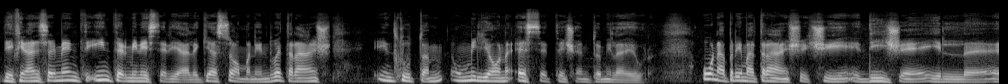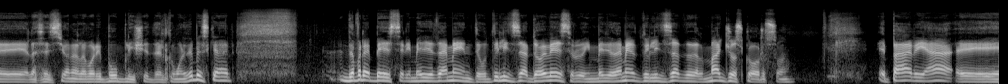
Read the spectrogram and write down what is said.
dei finanziamenti interministeriali che assommano in due tranche in tutto 1.700.000 euro. Una prima tranche ci dice il, eh, la sezione lavori pubblici del Comune di Pescara dovrebbe essere immediatamente utilizzata, doveva essere immediatamente utilizzata dal maggio scorso pari a eh,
